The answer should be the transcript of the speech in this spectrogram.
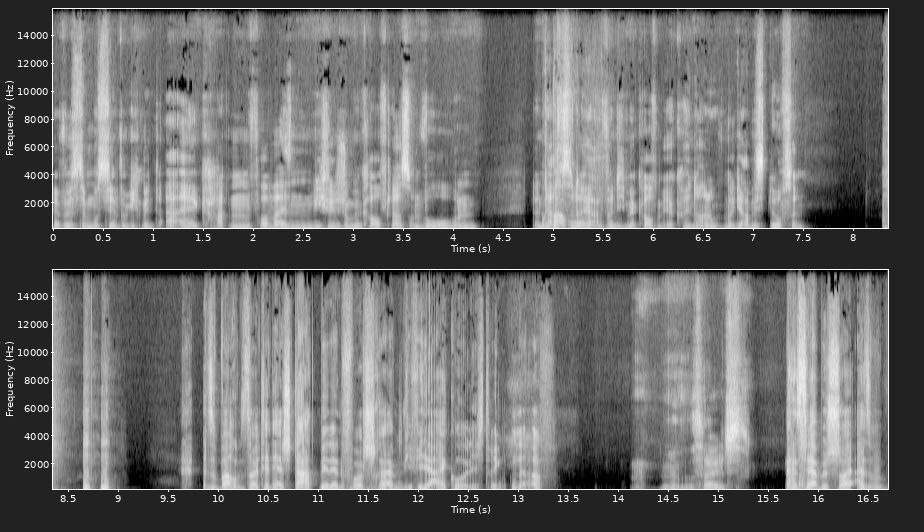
Wirst du, musst du ja wirklich mit äh, Karten vorweisen, wie viel du schon gekauft hast und wo und dann Und darfst du warum? da ja einfach nicht mehr kaufen. Ja, keine Ahnung, weil die Abis doof sind. also warum sollte der Staat mir denn vorschreiben, wie viel Alkohol ich trinken darf? Das ist halt, Das ist ja bescheuert. Also,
